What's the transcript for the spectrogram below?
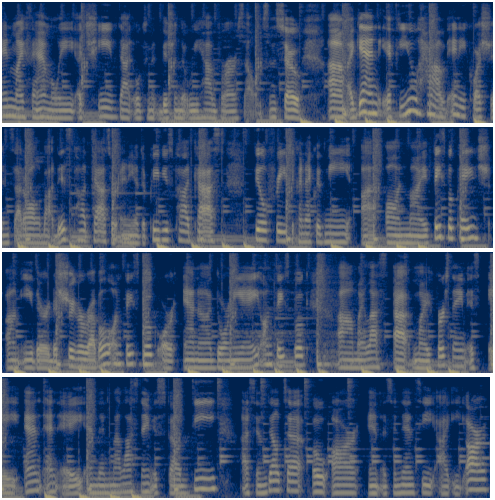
and my family achieve that ultimate vision that we have for ourselves. And so, um, again, if you have any questions at all about this podcast or any of the previous podcasts, feel free to connect with me uh, on my Facebook page, um, either the Sugar Rebel on Facebook or Anna Dornier on Facebook. Uh, my last, uh, my first name is A N N A, and then my last name is spelled D as in Delta, O R, and as in Nancy, I E R.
